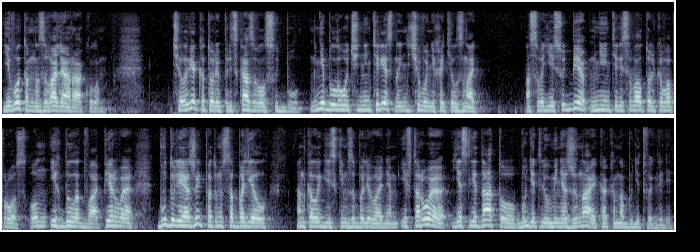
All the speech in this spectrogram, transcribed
его там называли оракулом. Человек, который предсказывал судьбу. Мне было очень интересно, ничего не хотел знать о своей судьбе. Мне интересовал только вопрос. Он, их было два. Первое, буду ли я жить, потому что болел онкологическим заболеванием. И второе, если да, то будет ли у меня жена и как она будет выглядеть.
